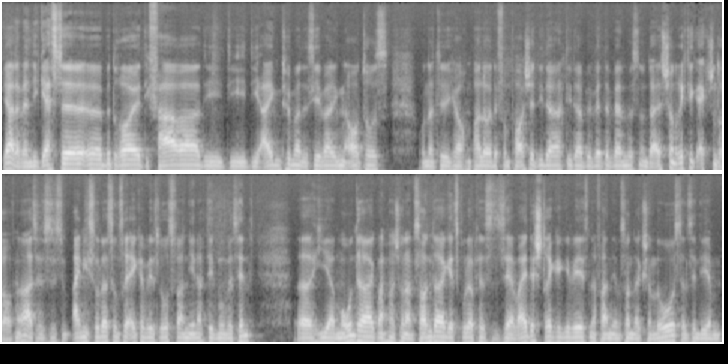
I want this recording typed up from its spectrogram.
ja, da werden die Gäste äh, betreut, die Fahrer, die, die, die Eigentümer des jeweiligen Autos und natürlich auch ein paar Leute von Porsche, die da, die da bewertet werden müssen. Und da ist schon richtig Action drauf. Ne? Also es ist eigentlich so, dass unsere LKWs losfahren, je nachdem, wo wir sind. Äh, hier am Montag, manchmal schon am Sonntag. Jetzt Budapest ist eine sehr weite Strecke gewesen, da fahren die am Sonntag schon los, dann sind die am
